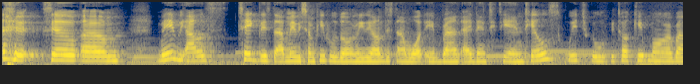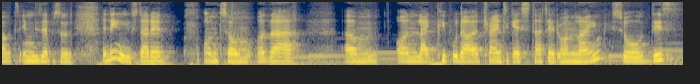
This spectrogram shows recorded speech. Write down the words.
So um maybe i'll take this that maybe some people don't really understand what a brand identity entails which we will be talking more about in this episode. I think we started on some other um on like people that are trying to get started online. So this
